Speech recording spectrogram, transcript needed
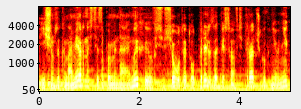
ищем закономерности, запоминаем их и все, все вот это вот прелесть записываем в тетрадочку, в дневник,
